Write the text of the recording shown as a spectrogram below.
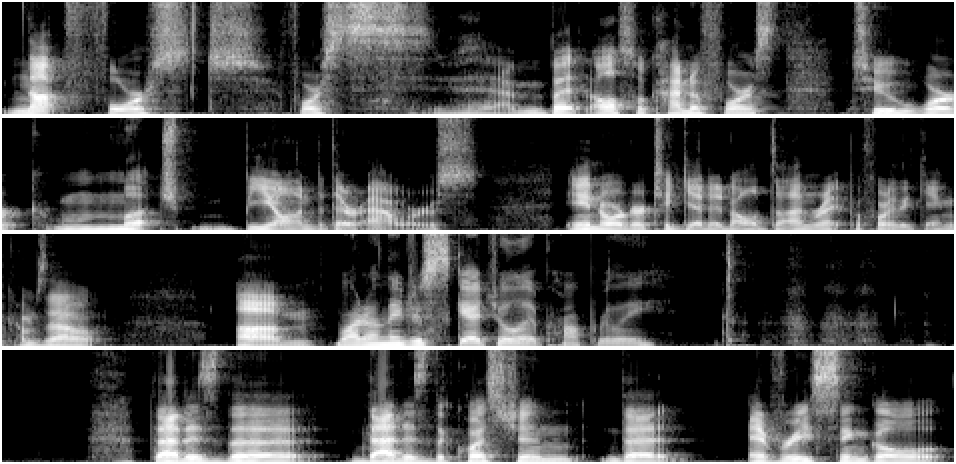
not forced, forced, uh, but also kind of forced to work much beyond their hours in order to get it all done right before the game comes out. Um, Why don't they just schedule it properly? that is the that is the question that every single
